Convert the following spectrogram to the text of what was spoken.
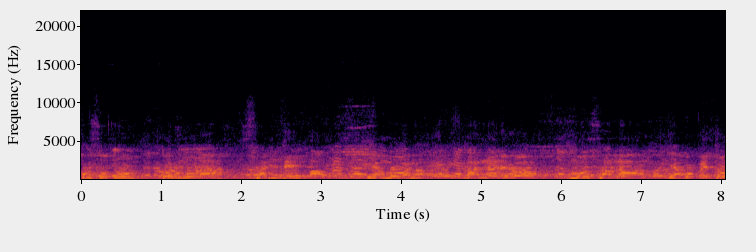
bosoto tolongola salite yango wana banda lelo mosala ya bopeto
